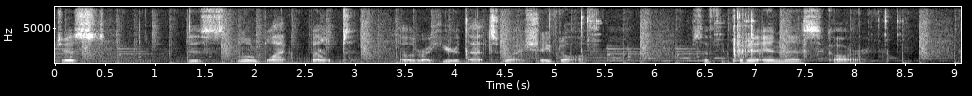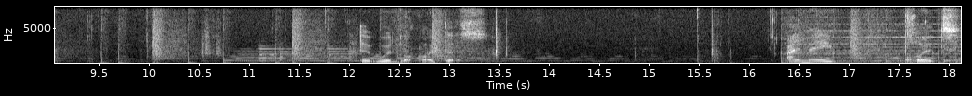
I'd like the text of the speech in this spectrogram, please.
Just this little black belt Oh, right here, that's what I shaved off. So if you put it in this car, it would look like this. I may put,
